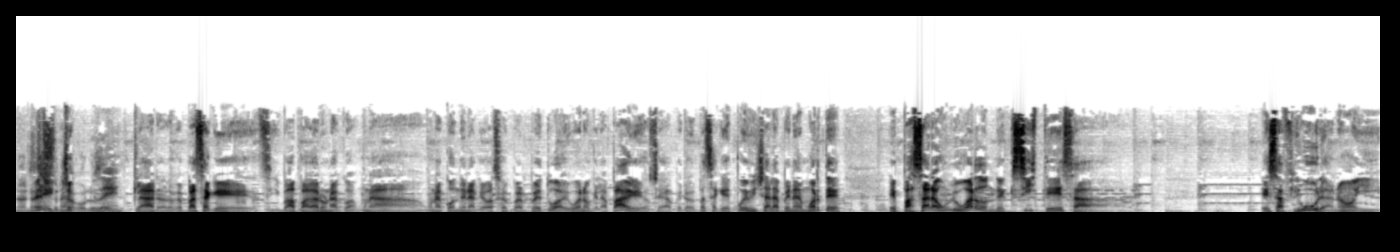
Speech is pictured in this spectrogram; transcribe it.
no, no Sí, es una yo- boludez. Sí. Claro, lo que pasa que si va a pagar una, una, una condena que va a ser perpetua, y bueno, que la pague, o sea, pero lo que pasa que después ya la pena de muerte es pasar a un lugar donde existe esa esa figura, ¿no? Y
